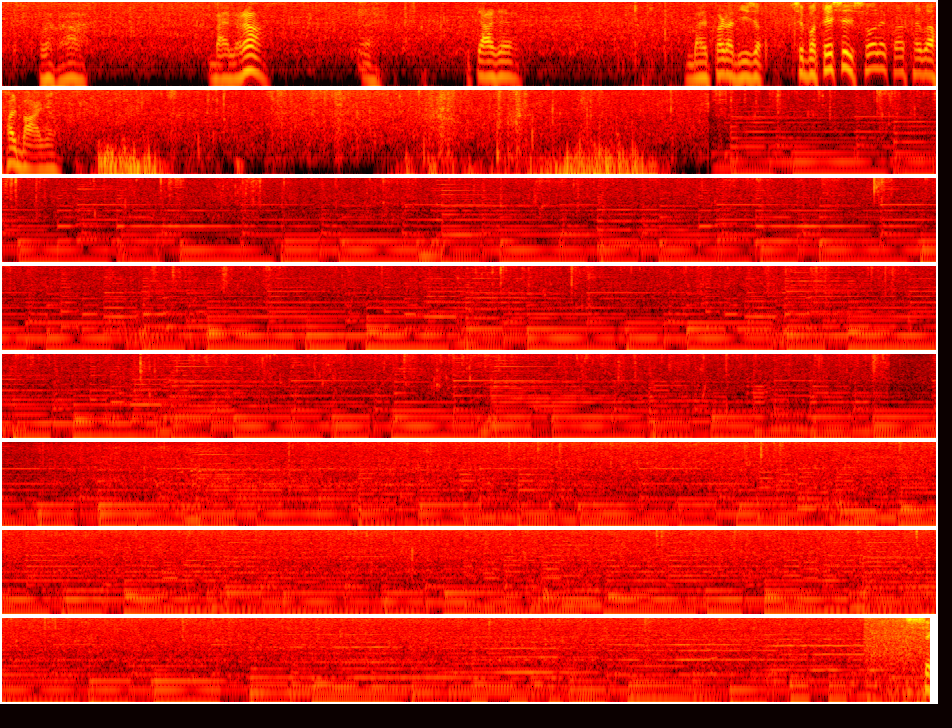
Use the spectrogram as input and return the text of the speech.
Bello no? Sì. Eh, mi piace. Un bel paradiso. Se battesse il sole qua sarebbe a fare il bagno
